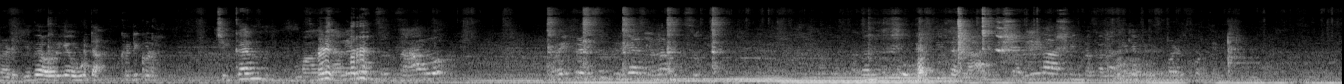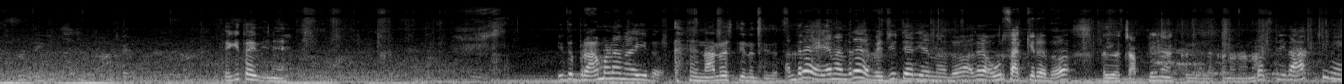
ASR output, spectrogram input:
ನೋಡಿ ಇದು ಅವ್ರಿಗೆ ಊಟ. ಕಟ್ಟಿ ಕೊಡ. ಚಿಕನ್. ಸಾರು ವೈಟ್ ರೈಸ್ ಬಿರಿಯಾನಿ ಎಲ್ಲ ಮಿಕ್ಸು ಅದಂತೂ ಗೊತ್ತಿದ್ದಲ್ಲ ಎಲ್ಲ ತಿನ್ಬೇಕಲ್ಲ ಅದಕ್ಕೆ ಮಿಕ್ಸ್ ಮಾಡಿ ಕೊಡ್ತೀನಿ ತೆಗಿತಾ ಇದ್ದೀನಿ. ಇದು ಬ್ರಾಹ್ಮಣ ನಾಯಿ ಇದು. ನಾನ್ ವೆಜ್ ತಿನ್ನುತ್ತಿದೆ ಅಂದ್ರೆ ಏನಂದ್ರೆ ವೆಜಿಟೇರಿಯನ್ ಅದು ಅಂದ್ರೆ ಅವ್ರು ಸಾಕಿರೋದು. ಅಯ್ಯೋ ಚಪ್ಲಿನೇ ಹಾಕಲಿಲ್ಲ ಕಣ ನಾನು. ಬಟ್ ಇದು ಹಾಕ್ತೀನಿ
